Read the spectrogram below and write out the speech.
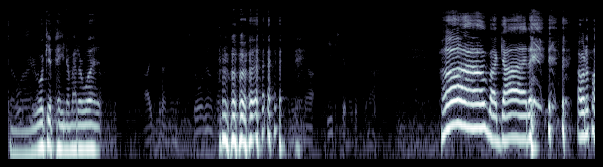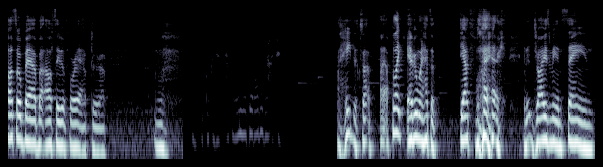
Don't worry, we'll get paid no matter what. Oh my god. I want to pause so bad, but I'll save it for after. I hate this because I, I feel like everyone has a death flag and it drives me insane.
